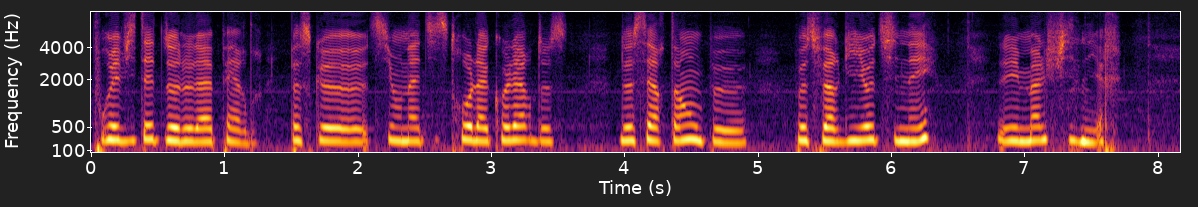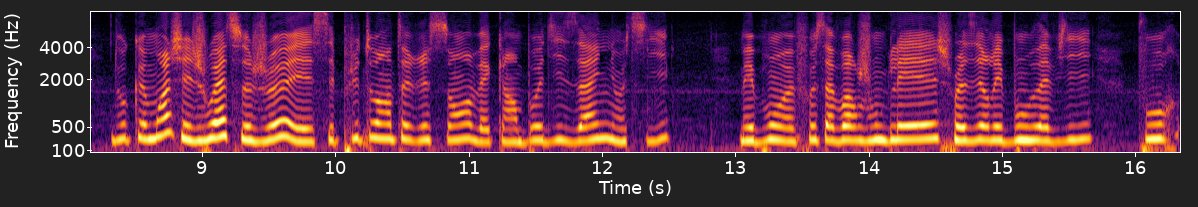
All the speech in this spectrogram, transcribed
pour éviter de la perdre. Parce que si on attise trop la colère de, de certains, on peut, peut se faire guillotiner et mal finir. Donc euh, moi j'ai joué à ce jeu et c'est plutôt intéressant avec un beau design aussi. Mais bon, il faut savoir jongler, choisir les bons avis pour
